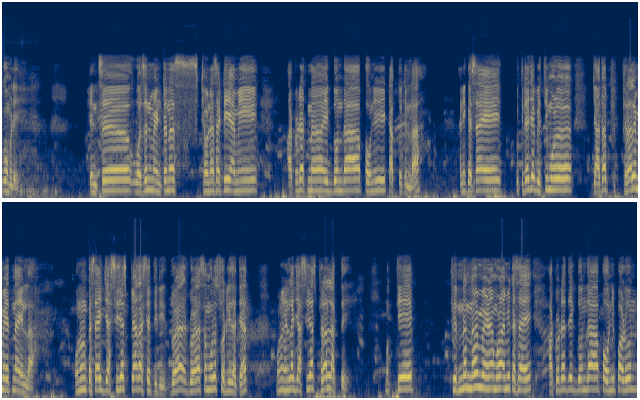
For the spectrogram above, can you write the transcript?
कोंबडे. यांचं वजन मेंटेनन्स ठेवण्यासाठी आम्ही आठवड्यातनं एक दोनदा पवनी टाकतो त्यांना. आणि कसं आहे कुत्र्याच्या भीतीमुळं जादा फि फिरायला मिळत नाही यांना. म्हणून कसं आहे जास्तीत जास्त पॅक असतात तिथे. डोळ्या डोळ्यासमोरच सोडली जातात. म्हणून ह्यांना जास्तीत जास्त फिरायला लागते मग ते फिरणं न मिळण्यामुळं आम्ही कसं आहे आठवड्यात एक दोनदा पवनी पाडून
